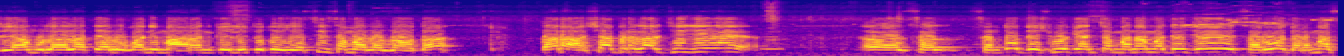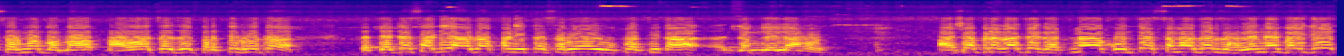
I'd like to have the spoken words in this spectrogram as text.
ज्या मुलाला त्या लोकांनी मारहाण केली तो तो एस सी समाजाचा होता. तर अशा प्रकारची जी संतोष देशमुख यांच्या मनामध्ये जे सर्व धर्म सर्व भावाचा भावाचं जे प्रतीक होतं तर त्याच्यासाठी आज आपण इथं सर्व उपस्थित आ- जमलेलो आहोत. अशा प्रकारच्या घटना कोणत्या समाजावर झाल्या नाही पाहिजेत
